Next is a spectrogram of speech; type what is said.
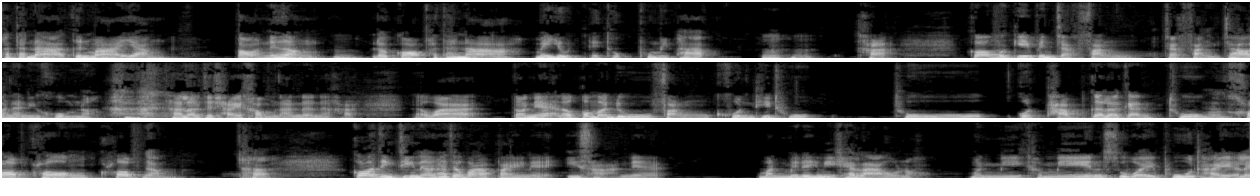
พัฒนาขึ้นมาอย่างต่อเนื่องอืมแล้วก็พัฒนาไม่หยุดในทุกภูมิภาคอือฮึค่ะ ก็เมื่อกี้เป็นจากฝั่งจากฝั่งเจ้าอาณานิคมเนาะถ้าเราจะใช้คำนั้นน่ะนะคะ แต่ว่าตอนเนี้ยเราก็มาดูฝั่งคนที่ถูกถูกกดทับก็แล้วกัน ถูกอืมครอบครองครอบงำค่ะ ก็จริงๆแล้วถ้าจะว่าไปเนี่ย อีสานเนี่ย มันไม่ได้มีแค่ลาวเนาะมันมีเขมรสวยภูไทยอะไร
